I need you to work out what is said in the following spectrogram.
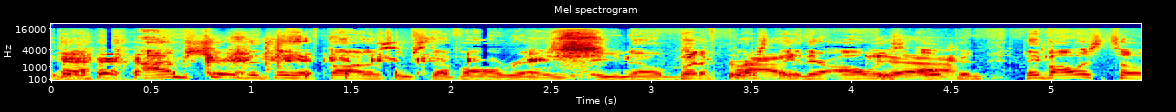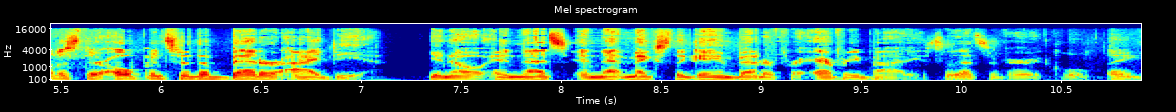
yeah, I'm sure that they have thought of some stuff already, you know. But of course, they, they're always yeah. open. They've always told us they're open to the better idea, you know, and that's and that makes the game better for everybody. So that's a very cool thing.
